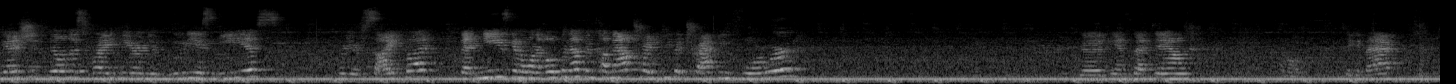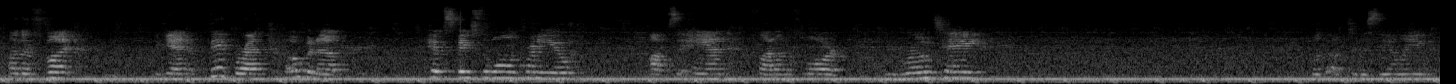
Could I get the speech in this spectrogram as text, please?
You guys should feel this right here in your gluteus medius or your side butt. That knee is going to want to open up and come out. Try to keep it tracking forward. Good. Hands back down. Take it back. Other foot. Again, big breath. Open up. Hips face the wall in front of you. Opposite hand, flat on the floor. We rotate. Look up to the ceiling.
